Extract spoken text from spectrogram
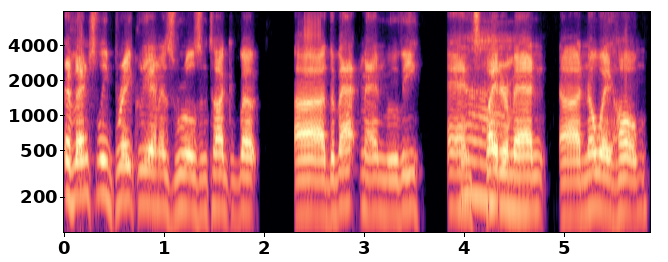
eventually break Leanna's rules and talk about uh the Batman movie and Ah. Spider-Man uh No Way Home.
